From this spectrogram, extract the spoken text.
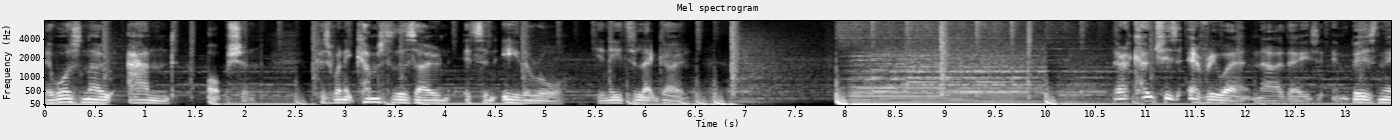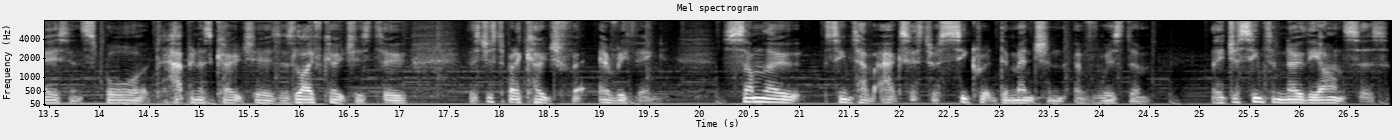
There was no and option because when it comes to the zone, it's an either or. You need to let go. There are coaches everywhere nowadays in business, in sport, happiness coaches, there's life coaches too. There's just about a coach for everything. Some, though, seem to have access to a secret dimension of wisdom. They just seem to know the answers.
